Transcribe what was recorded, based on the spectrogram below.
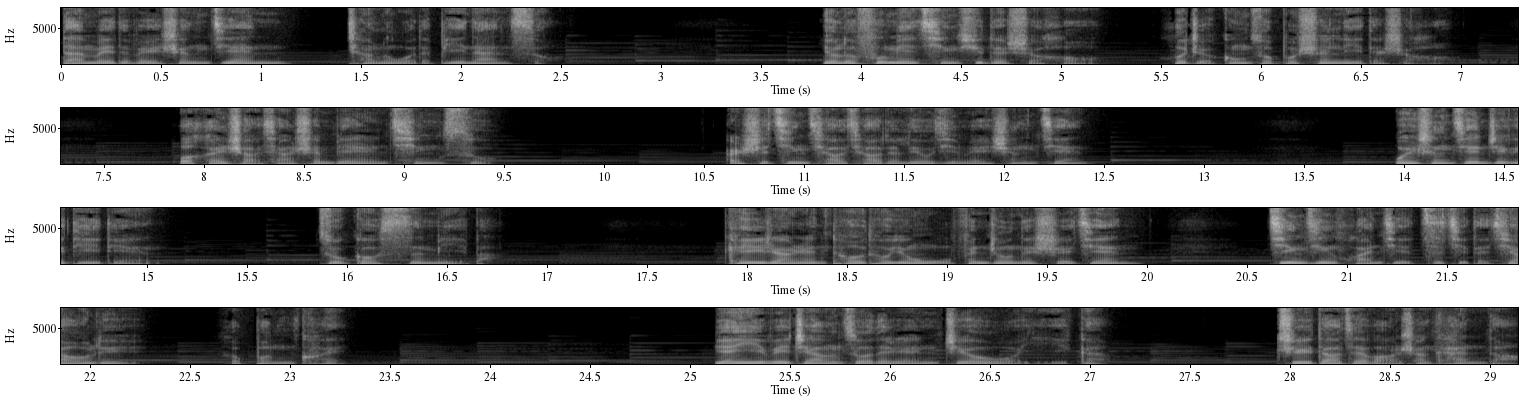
单位的卫生间。成了我的避难所。有了负面情绪的时候，或者工作不顺利的时候，我很少向身边人倾诉，而是静悄悄地溜进卫生间。卫生间这个地点，足够私密吧？可以让人偷偷用五分钟的时间，静静缓解自己的焦虑和崩溃。原以为这样做的人只有我一个，直到在网上看到，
